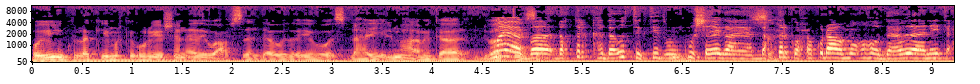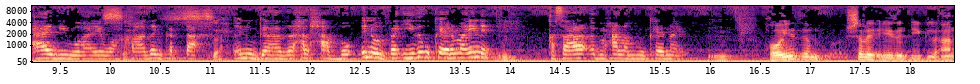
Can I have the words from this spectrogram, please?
hooyooyinku laakiin markay ur yeeshaan aaday uga cabsadaan daawada iyagoo isdhahaya ilmaha maya dhibaataysa. Ba dhakhtarka haddaa u tagtid wuu ku sheegaya dhakhtarka wuxuu ku dhaha ma aho daawada aneyd caadi waaye waa qaadan kartaa. Cunugaada hal xabo inuu faa'iido u keena maayne khasaaro maxaa keenayo Mm. hooyada shalay iyadan dhiig la'aan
